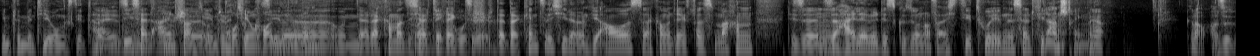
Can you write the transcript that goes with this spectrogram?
Implementierungsdetails. Ja, die ist halt und einfach, die und Implementierungsebene, Protokolle ne? und Ja, da kann man sich halt direkt, äh, da, da kennt sich jeder irgendwie aus, da kann man direkt was machen. Diese, Mhm. diese High-Level-Diskussion auf Architekturebene ist halt viel anstrengender. Ja. Genau, also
